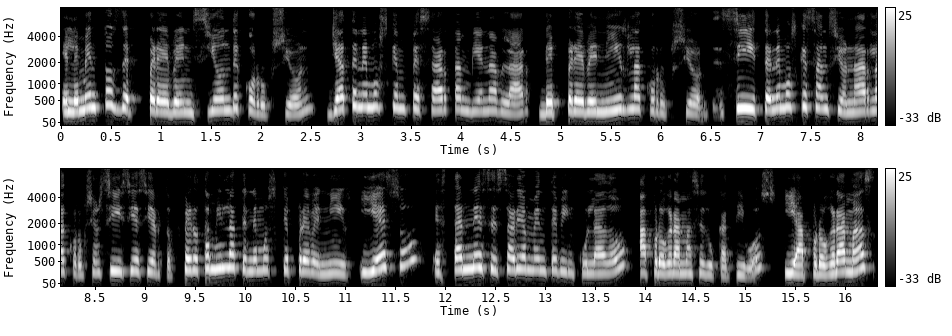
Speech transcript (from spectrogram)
elementos de prevención de corrupción. Ya tenemos que empezar también a hablar de prevenir la corrupción. Sí, tenemos que sancionar la corrupción, sí, sí es cierto, pero también la tenemos que prevenir y eso está necesariamente vinculado a programas educativos y a programas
